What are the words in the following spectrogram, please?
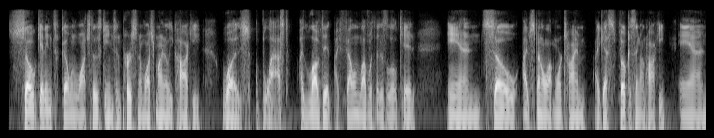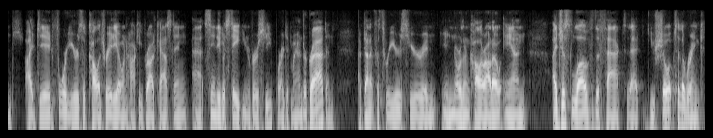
So getting to go and watch those games in person and watch minor league hockey was a blast. I loved it. I fell in love with it as a little kid. And so I've spent a lot more time, I guess, focusing on hockey and I did four years of college radio and hockey broadcasting at San Diego State University, where I did my undergrad, and I've done it for three years here in in northern Colorado, and I just love the fact that you show up to the rink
